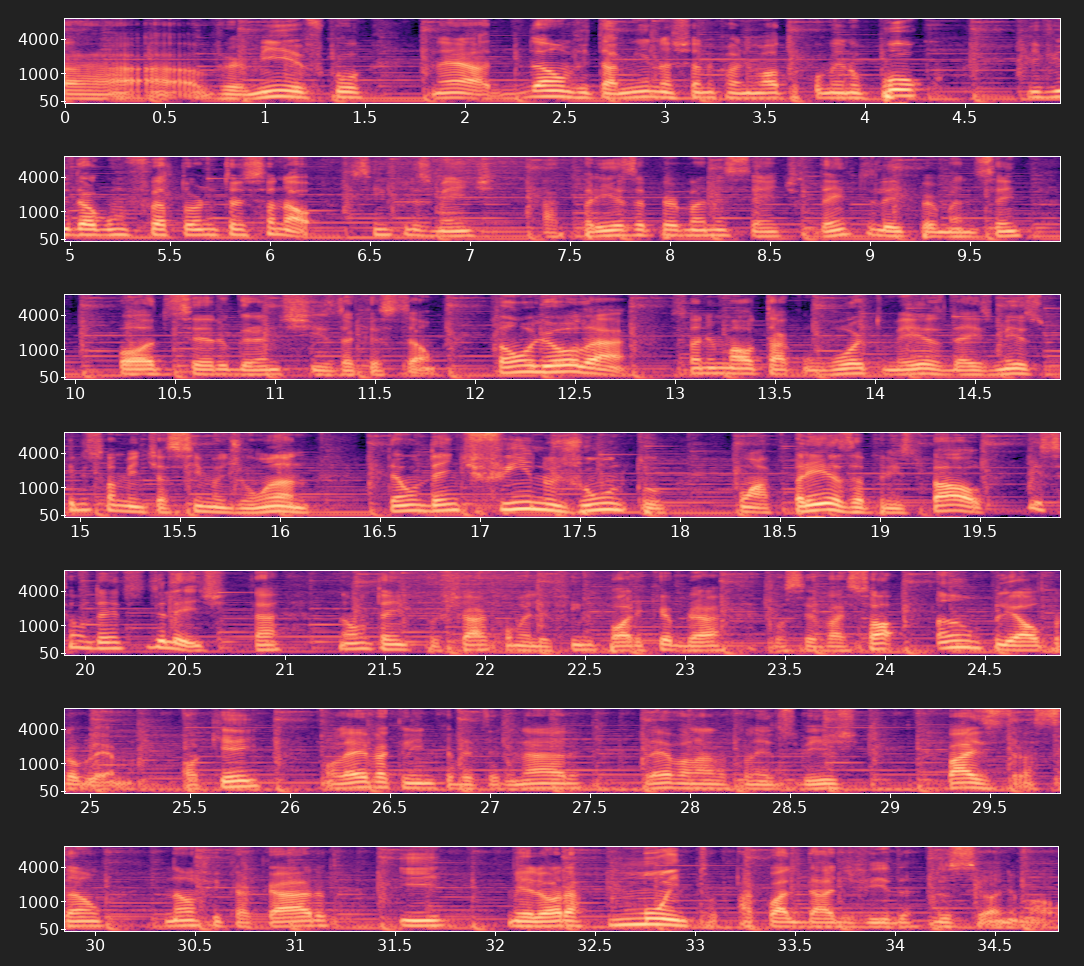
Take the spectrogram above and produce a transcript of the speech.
vermífugo, né, dão vitamina achando que o animal está comendo pouco devido a algum fator nutricional. Simplesmente a presa permanecente, o dente de leite permanecente, pode ser o grande X da questão. Então olhou lá, se o animal está com 8 meses, 10 meses, principalmente acima de um ano, tem um dente fino junto com a presa principal, isso é um dente de leite, tá? Não tem que puxar, como ele é fino, pode quebrar, você vai só ampliar o problema, ok? Então leve à clínica veterinária, leva lá no Planeta dos Bichos, faz extração, não fica caro e melhora muito a qualidade de vida do seu animal.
